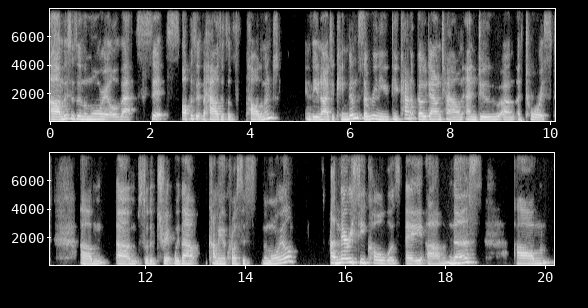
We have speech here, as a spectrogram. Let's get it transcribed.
Um, this is a memorial that sits opposite the Houses of Parliament in the United Kingdom. So really, you, you cannot go downtown and do um, a tourist um, sort of trip without coming across this memorial. Uh, Mary Seacole was a um, nurse um,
